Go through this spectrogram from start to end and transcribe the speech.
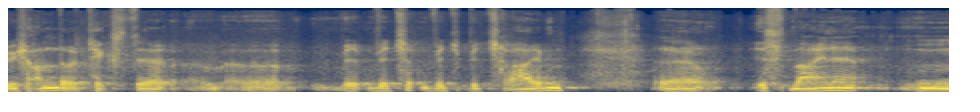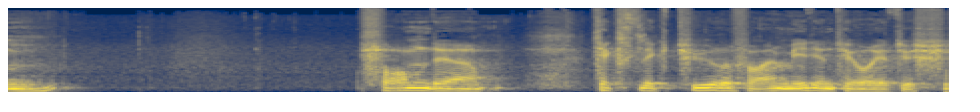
durch andere Texte äh, betreiben, äh, ist meine hm, Form der Textlektüre, vor allem medientheoretisch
